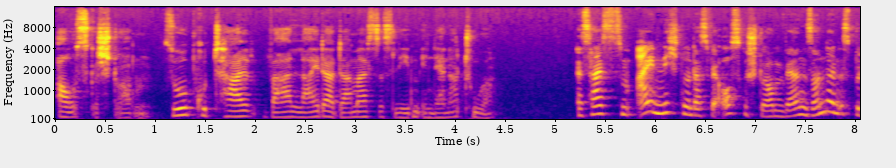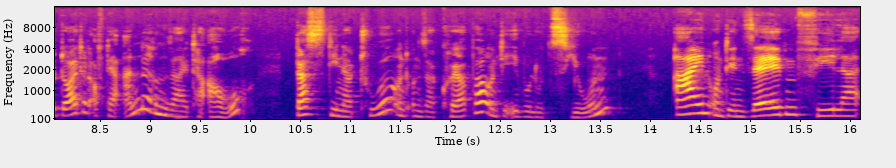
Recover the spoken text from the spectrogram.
ausgestorben. So brutal war leider damals das Leben in der Natur. Es heißt zum einen nicht nur, dass wir ausgestorben wären, sondern es bedeutet auf der anderen Seite auch, dass die Natur und unser Körper und die Evolution ein und denselben Fehler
